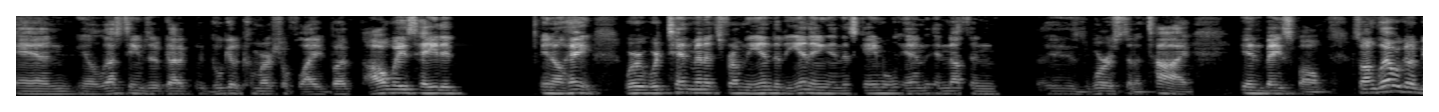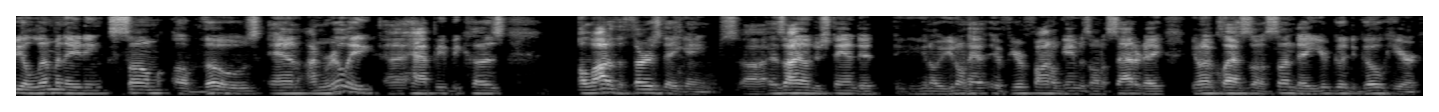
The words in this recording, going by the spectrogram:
and you know less teams that have got to go get a commercial flight. But I always hated, you know, hey, we're we're ten minutes from the end of the inning, and this game will end, and nothing is worse than a tie in baseball. So I'm glad we're going to be eliminating some of those, and I'm really uh, happy because a lot of the Thursday games, uh, as I understand it, you know, you don't have if your final game is on a Saturday, you don't have classes on a Sunday, you're good to go here.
